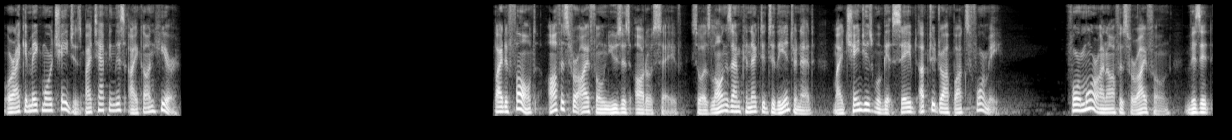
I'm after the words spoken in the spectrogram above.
or I can make more changes by tapping this icon here. By default, Office for iPhone uses autosave, so as long as I'm connected to the internet, my changes will get saved up to Dropbox for me. For more on Office for iPhone, visit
